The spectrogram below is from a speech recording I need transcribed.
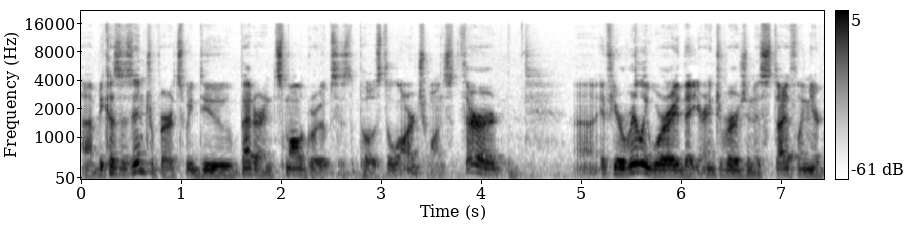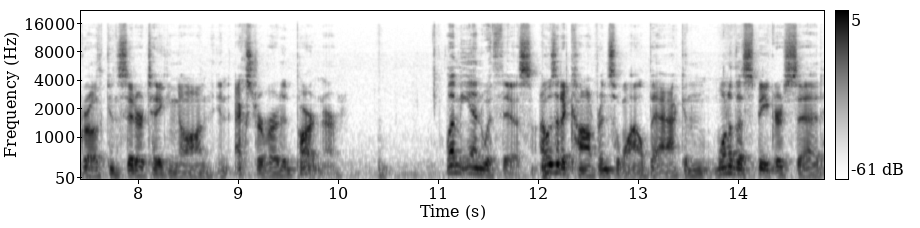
uh, because as introverts, we do better in small groups as opposed to large ones. Third, uh, if you're really worried that your introversion is stifling your growth, consider taking on an extroverted partner. Let me end with this. I was at a conference a while back, and one of the speakers said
